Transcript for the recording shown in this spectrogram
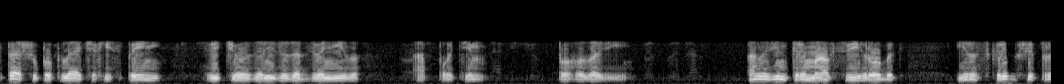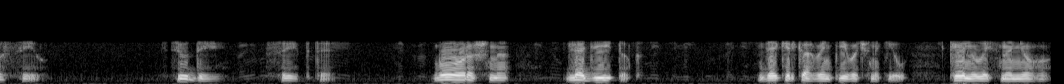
Спершу по плечах і спині, від чого залізо задзвеніло, а потім по голові. Але він тримав свій гробик і, розкривши, просив сюди сипте, борошна для діток. Декілька гвинтівочників кинулись на нього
